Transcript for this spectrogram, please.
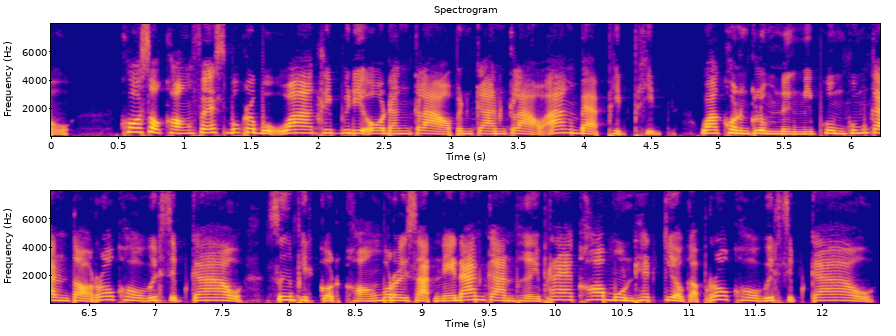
-19 โฆษกของ Facebook ระบุว่าคลิปวิดีโอดังกล่าวเป็นการกล่าวอ้างแบบผิดๆว่าคนกลุ่มหนึ่งมีภูมิคุ้มกันต่อโรคโควิด -19 ซึ่งผิดกฎของบริษัทในด้านการเผยแพร่ข้อมูลเท็จเกี่ยวกับโรคโควิด -19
